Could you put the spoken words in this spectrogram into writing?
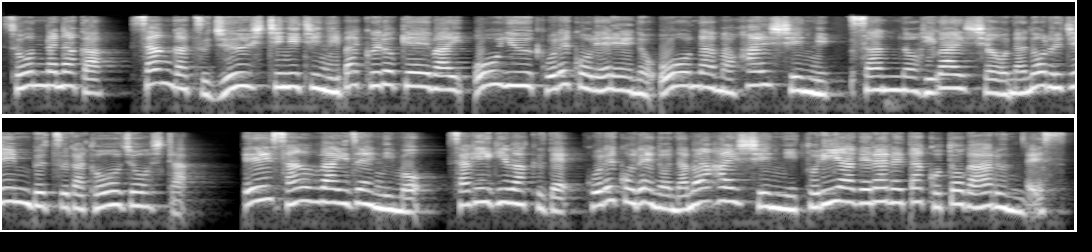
そんな中、3月17日に暴露系 YOU これこれへの大生配信にさんの被害者を名乗る人物が登場した。A さんは以前にも詐欺疑惑でこれこれの生配信に取り上げられたことがあるんです。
